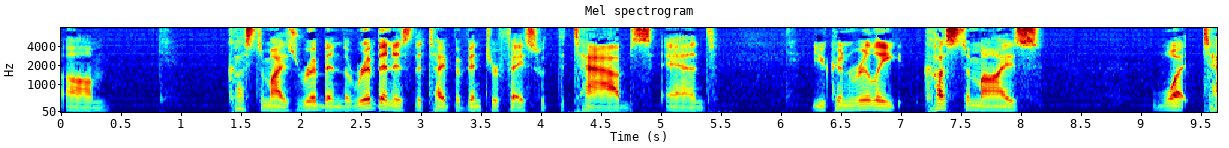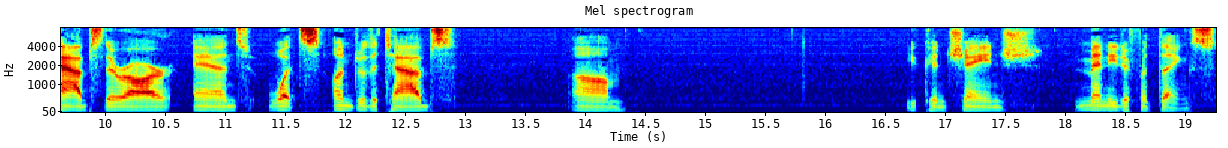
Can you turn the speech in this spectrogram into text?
um, customize ribbon. The ribbon is the type of interface with the tabs, and you can really customize what tabs there are and what's under the tabs. Um, you can change many different things.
